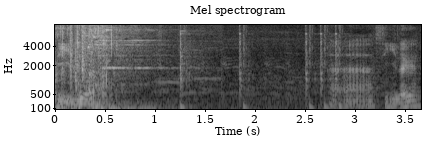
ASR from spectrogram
สี่เดียวอ่าสี่แล้วกัน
